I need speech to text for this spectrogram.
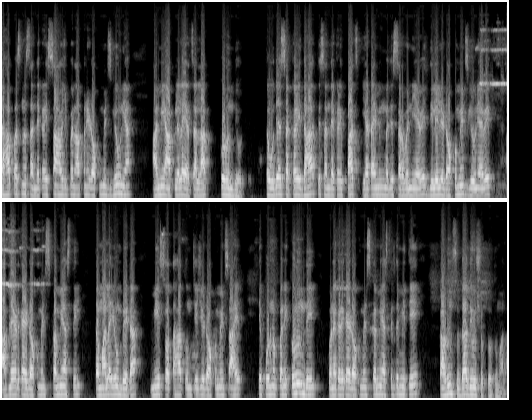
दहा पासून संध्याकाळी सहा वाजेपर्यंत आपण हे डॉक्युमेंट्स घेऊन या. आम्ही आपल्याला याचा लाभ करून देऊ. तर उद्या सकाळी दहा ते संध्याकाळी पाच या टायमिंगमध्ये सर्वांनी यावे दिलेले डॉक्युमेंट्स घेऊन यावे. आपल्याकडे काही डॉक्युमेंट्स कमी असतील तर मला येऊन भेटा. मी स्वतः तुमचे जे डॉक्युमेंट्स आहेत ते पूर्णपणे करून देईल. कोणाकडे काही डॉक्युमेंट्स कमी असतील तर मी ते काढून सुद्धा देऊ शकतो तुम्हाला.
